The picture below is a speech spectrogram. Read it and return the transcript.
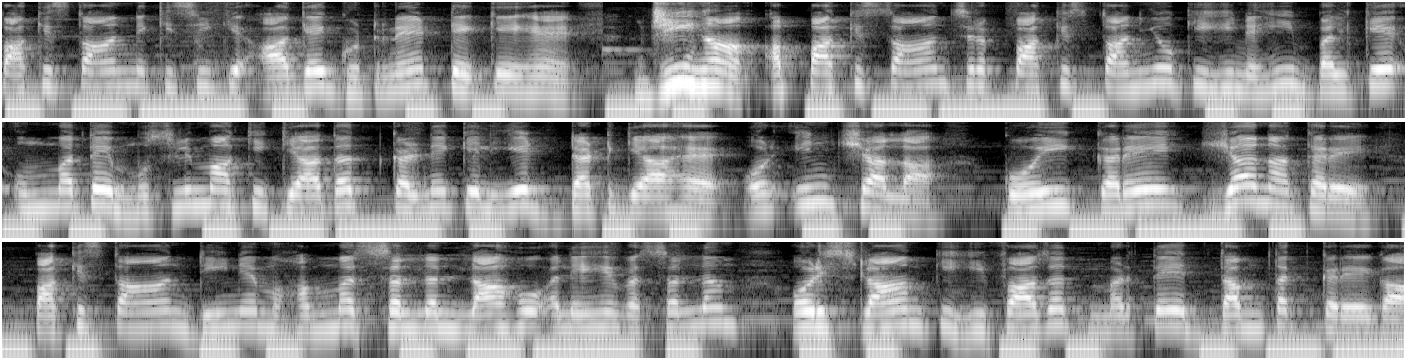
पाकिस्तान ने किसी के आगे घुटने टेके हैं। जी हाँ अब पाकिस्तान सिर्फ़ पाकिस्तानियों की ही नहीं, बल्कि उम्मत मुस्लिमा की क्यादत करने के लिए डट गया है और इन कोई करे या ना करे, पाकिस्तान दीन मोहम्मद सल्लल्लाहु अलैहि वसल्लम और इस्लाम की हिफाजत मरते दम तक करेगा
